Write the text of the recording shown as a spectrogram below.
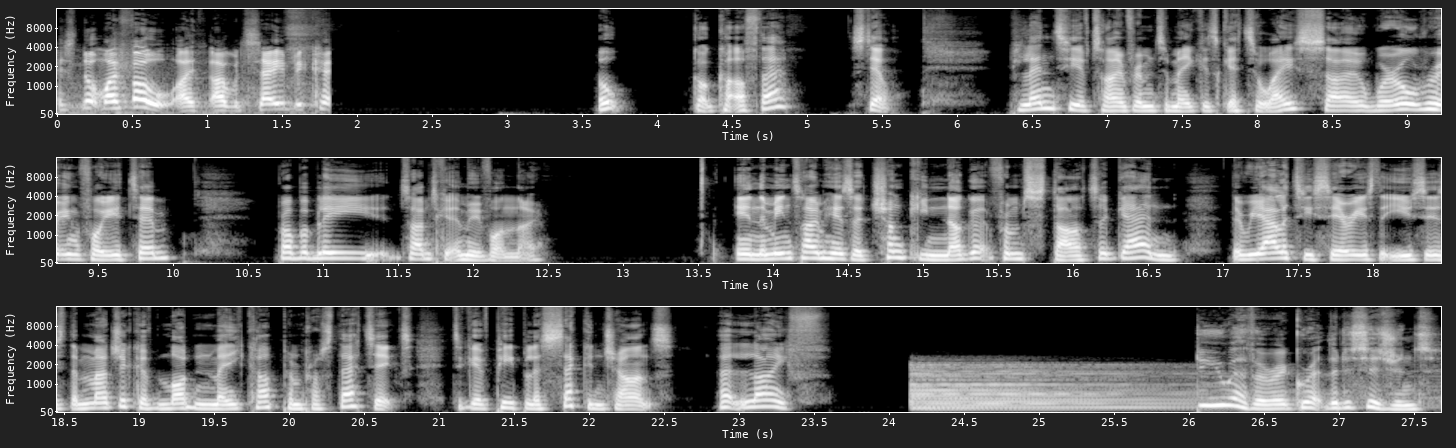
it's not my fault, I, I would say, because. Oh, got cut off there. Still, plenty of time for him to make his getaway, so we're all rooting for you, Tim. Probably time to get a move on, though. In the meantime, here's a chunky nugget from Start Again, the reality series that uses the magic of modern makeup and prosthetics to give people a second chance at life. Do you ever regret the decisions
